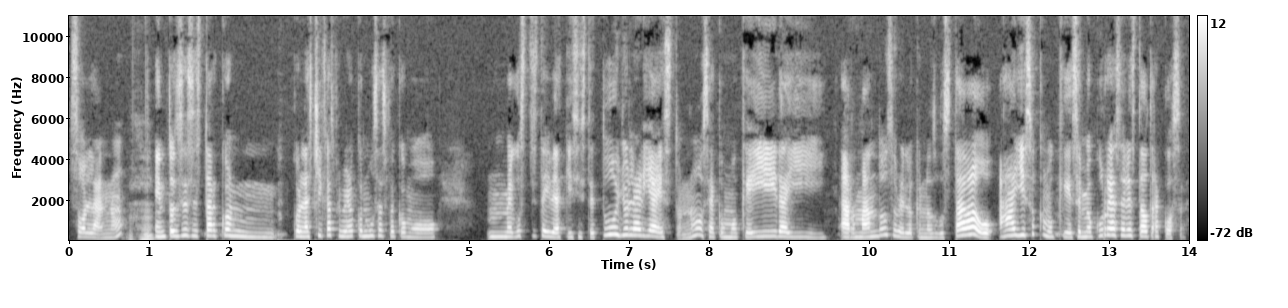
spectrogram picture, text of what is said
sola, ¿no? Entonces estar con, con las chicas, primero con Musas, fue como, me gusta esta idea que hiciste tú, yo le haría esto, ¿no? O sea, como que ir ahí armando sobre lo que nos gustaba o, ay, eso como que se me ocurre hacer esta otra cosa.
